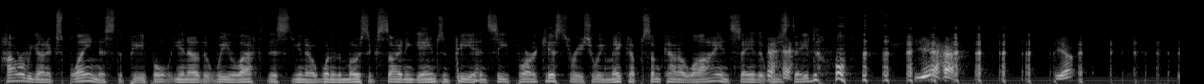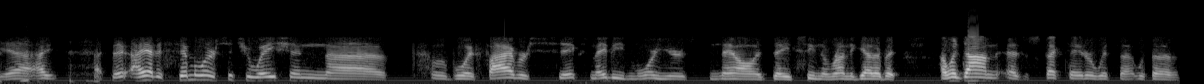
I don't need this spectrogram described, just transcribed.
how are we going to explain this to people? You know that we left this, you know, one of the most exciting games in PNC Park history. Should we make up some kind of lie and say that we stayed home? yeah. Yep. Yeah, I I had a similar situation. Uh, oh boy, five or six, maybe more years now. As they seem to run together. But I went down as a spectator with uh, with a,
